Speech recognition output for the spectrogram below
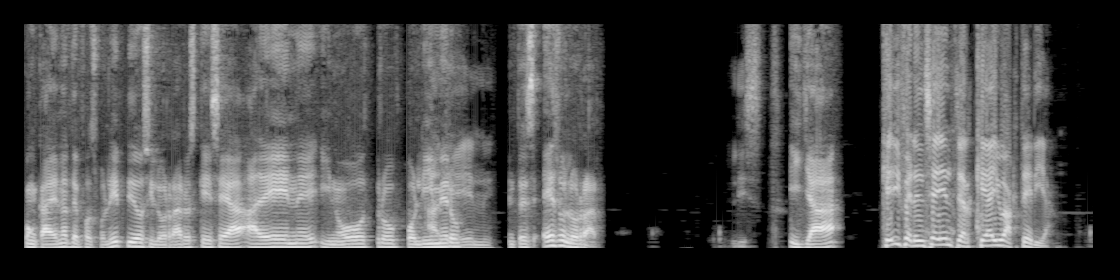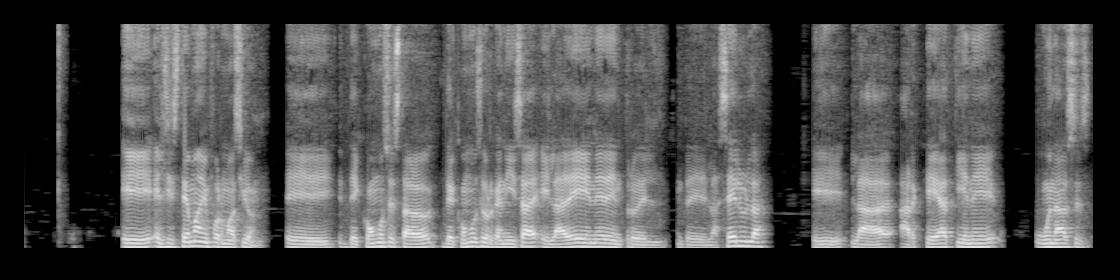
con cadenas de fosfolípidos y lo raro es que sea ADN y no otro polímero. Entonces, eso es lo raro. Listo. Y ya... ¿Qué diferencia hay entre arquea y bacteria? Eh, el sistema de información. Eh, de, cómo se está, de cómo se organiza el ADN dentro del, de la célula. Eh, la arquea tiene unas,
